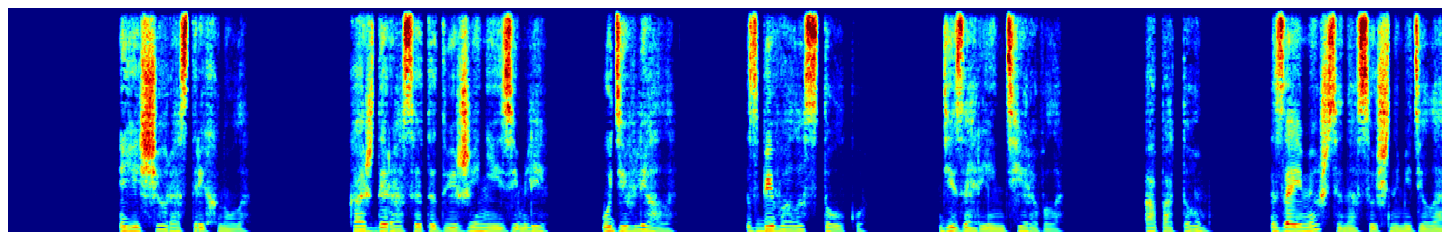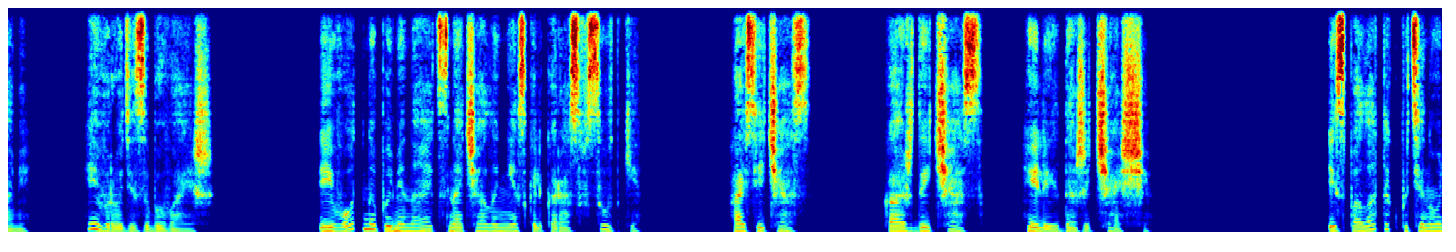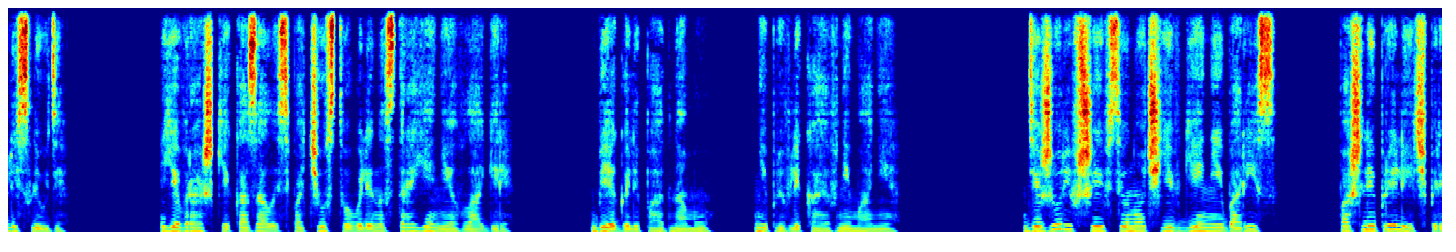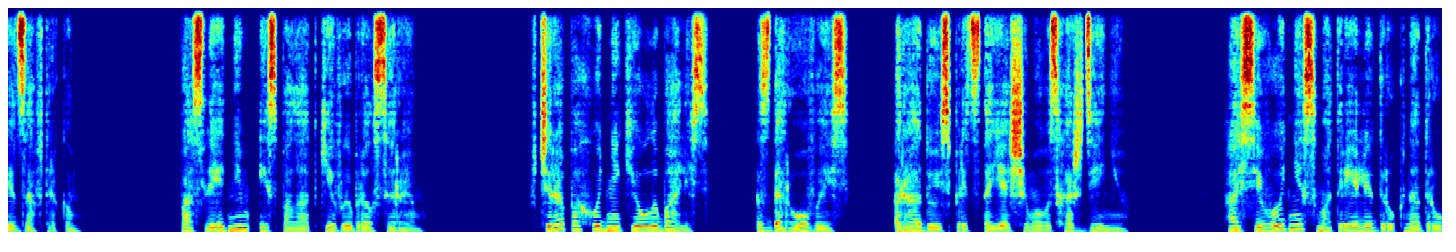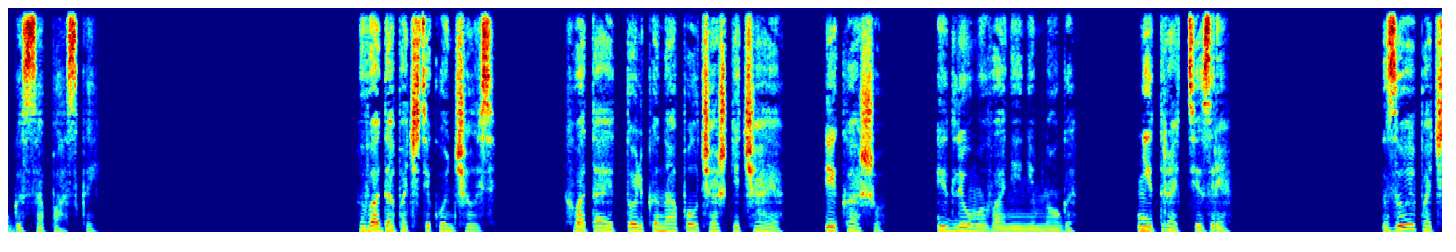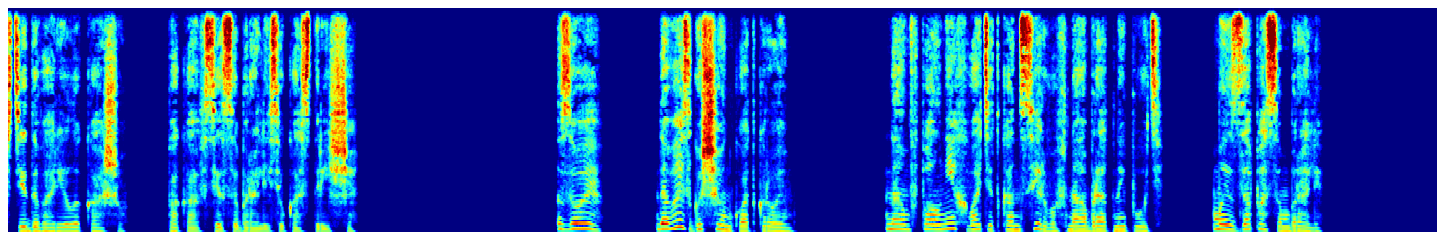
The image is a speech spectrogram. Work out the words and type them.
Еще раз тряхнула. Каждый раз это движение Земли удивляло, сбивало с толку, дезориентировало. А потом займешься насущными делами и вроде забываешь. И вот напоминает сначала несколько раз в сутки, а сейчас — каждый час или даже чаще. Из палаток потянулись люди. Еврашки, казалось, почувствовали настроение в лагере. Бегали по одному, не привлекая внимания. Дежурившие всю ночь Евгений и Борис пошли прилечь перед завтраком. Последним из палатки выбрался Рэм. Вчера походники улыбались, здороваясь, радуясь предстоящему восхождению. А сегодня смотрели друг на друга с опаской. Вода почти кончилась. Хватает только на полчашки чая и кашу, и для умывания немного. Не тратьте зря. Зоя почти доварила кашу, пока все собрались у кострища. «Зоя, Давай сгущенку откроем. Нам вполне хватит консервов на обратный путь. Мы с запасом брали.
